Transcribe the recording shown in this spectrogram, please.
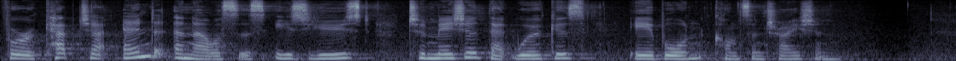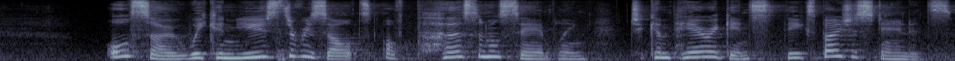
for a capture and analysis is used to measure that worker's airborne concentration. Also, we can use the results of personal sampling to compare against the exposure standards.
